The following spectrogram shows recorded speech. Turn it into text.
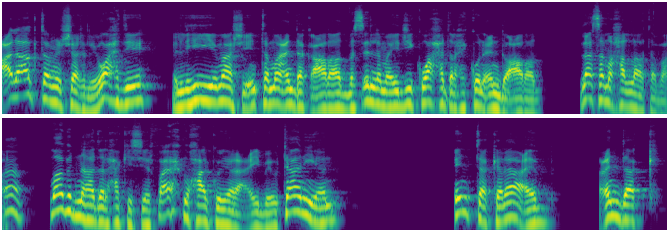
على أكثر من شغلة. واحدة اللي هي ماشي أنت ما عندك أعراض بس الا ما يجيك واحد رح يكون عنده أعراض. لا سمح الله طبعا. آه. ما بدنا هذا الحكي يصير فاحموا حالكم يا لعيبة. وثانيا أنت كلاعب عندك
